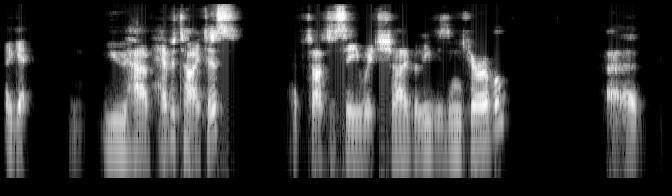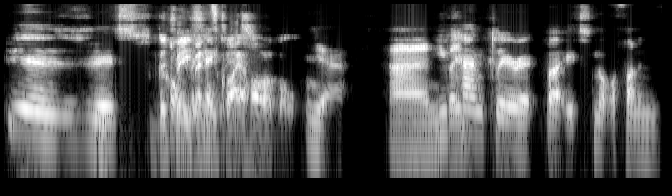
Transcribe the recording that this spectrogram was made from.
again, you have hepatitis, hepatitis C, which I believe is incurable. Uh, Yes, it's The treatment's complicated. quite horrible. Yeah, and You they- can clear it, but it's not a fun,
